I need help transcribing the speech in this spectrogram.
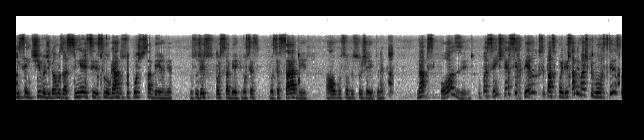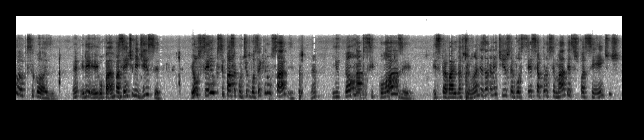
incentiva digamos assim esse, esse, lugar do suposto saber né? O sujeito suposto saber que você você sabe algo sobre o sujeito né na psicose, o paciente tem a certeza do que se passa com ele. Ele sabe mais que você sobre a psicose. Né? Ele, ele, o, paciente me disse: Eu sei o que se passa contigo, você que não sabe. Né? Então, na psicose, esse trabalho da Finlândia é exatamente isso: é você se aproximar desses pacientes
